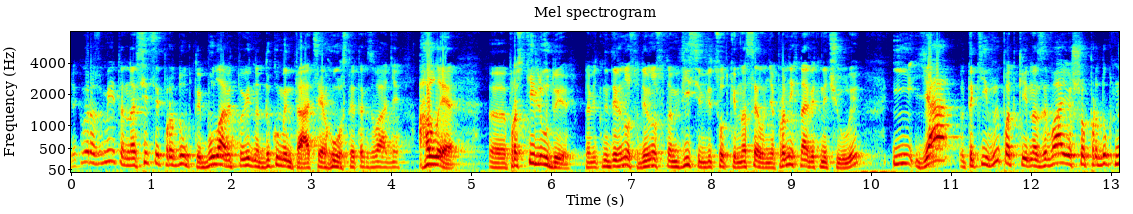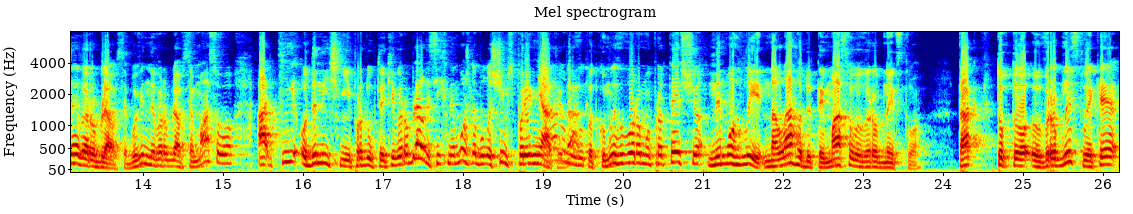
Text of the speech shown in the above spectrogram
Як ви розумієте, на всі ці продукти була відповідна документація, гости так звані, але е, прості люди, навіть не 90, 98% населення про них навіть не чули. І я такі випадки називаю, що продукт не вироблявся, бо він не вироблявся масово. А ті одиничні продукти, які вироблялись, їх не можна було з чимось порівняти. В даному випадку ми говоримо про те, що не могли налагодити масове виробництво. Так? Тобто е, виробництво, яке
